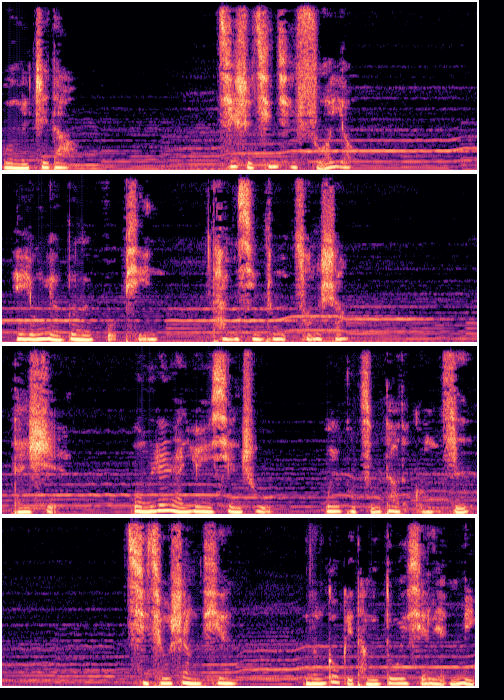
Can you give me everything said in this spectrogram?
我们知道，即使倾尽所有。也永远不能抚平他们心中的创伤，但是我们仍然愿意献出微不足道的工资，祈求上天能够给他们多一些怜悯。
